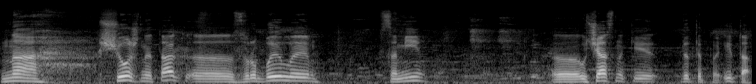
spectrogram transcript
на що ж не так е, зробили самі учасники ДТП. І так,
